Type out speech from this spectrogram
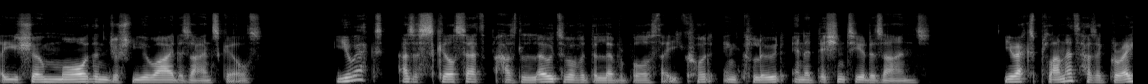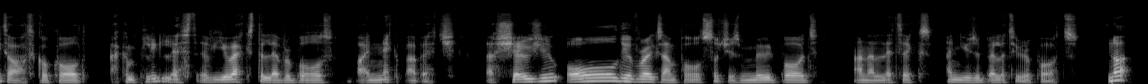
that you show more than just UI design skills. UX as a skill set has loads of other deliverables that you could include in addition to your designs. UX Planet has a great article called A Complete List of UX Deliverables by Nick Babich that shows you all the other examples such as mood boards, analytics, and usability reports. Not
